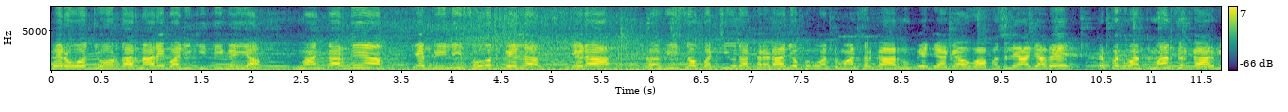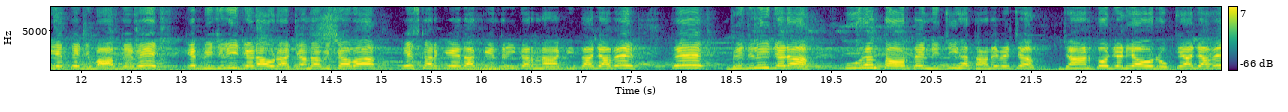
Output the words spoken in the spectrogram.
ਤੇ ਰੋਜ਼ ਜ਼ੋਰਦਾਰ ਨਾਅਰੇਬਾਜ਼ੀ ਕੀਤੀ ਗਈ ਆ। ਮੰਗ ਕਰਦੇ ਆ ਕਿ ਬਿਜਲੀ ਸੋਧ ਬਿੱਲ ਜਿਹੜਾ ਅ, 2025 ਉਹਦਾ ਖਰੜਾ ਜੋ ਭਗਵੰਤ ਮਾਨ ਸਰਕਾਰ ਨੂੰ ਭੇਜਿਆ ਗਿਆ ਉਹ ਵਾਪਸ ਲਿਆ ਜਾਵੇ ਤੇ ਭਗਵੰਤ ਮਾਨ ਸਰਕਾਰ ਵੀ ਇੱਥੇ ਜਵਾਬ ਦੇਵੇ ਕਿ ਬਿਜਲੀ ਜਿਹੜਾ ਉਹ ਰਾਜਾਂ ਦਾ ਵਿਸ਼ਾ ਵਾ ਇਸ ਕਰਕੇ ਇਹਦਾ ਕੇਂਦਰੀਕਰਨ ਨਾ ਕੀਤਾ ਜਾਵੇ। ਤੇ ਬਿਜਲੀ ਜਿਹੜਾ ਪੂਰਨ ਤੌਰ ਤੇ ਨਿੱਜੀ ਹੱਥਾਂ ਦੇ ਵਿੱਚ ਜਾਣ ਤੋਂ ਜਿਹੜੀ ਆ ਉਹ ਰੋਕਿਆ ਜਾਵੇ।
